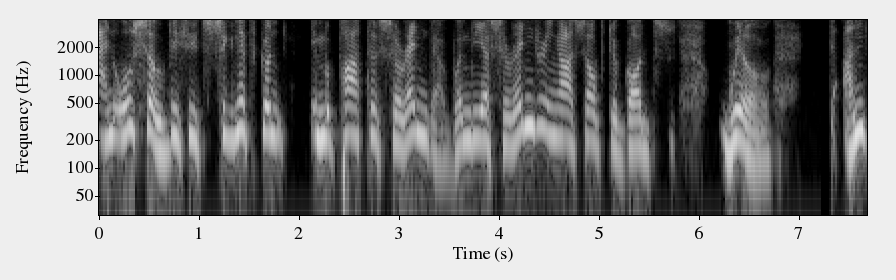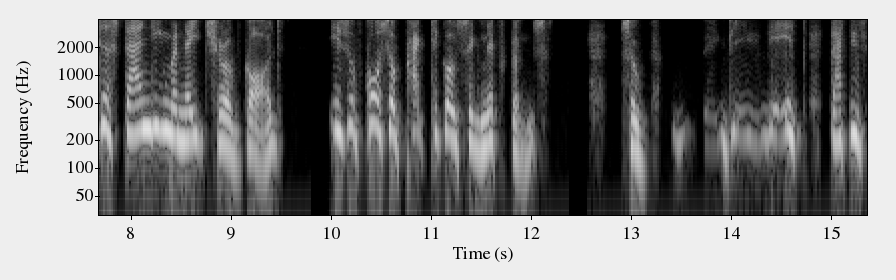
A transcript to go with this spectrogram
And also, this is significant in the path of surrender. When we are surrendering ourselves to God's will, understanding the nature of God is, of course, of practical significance. So it, that is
